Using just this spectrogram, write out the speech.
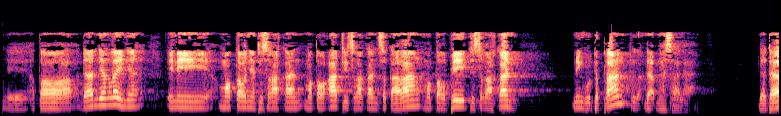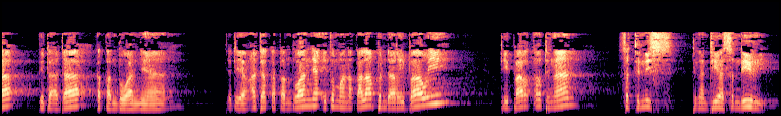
Ya, atau dan yang lainnya ini motornya diserahkan, motor A diserahkan sekarang, motor B diserahkan minggu depan juga tidak masalah. Tidak ada, tidak ada ketentuannya. Jadi yang ada ketentuannya itu manakala benda ribawi dibarter dengan sejenis dengan dia sendiri.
